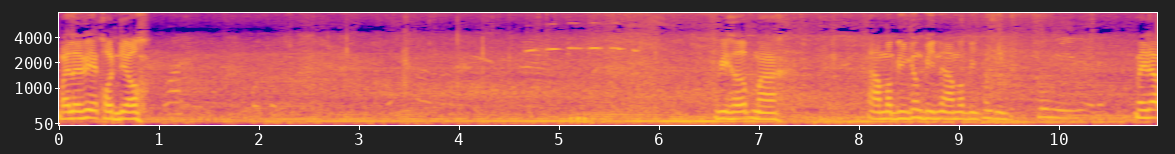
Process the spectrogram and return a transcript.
ไปเลยพี่คนเดียว วีเฮิร์บมาอามาบินเครื่องบินอามาบินเครื่องบิน ไม่ไม่ได้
